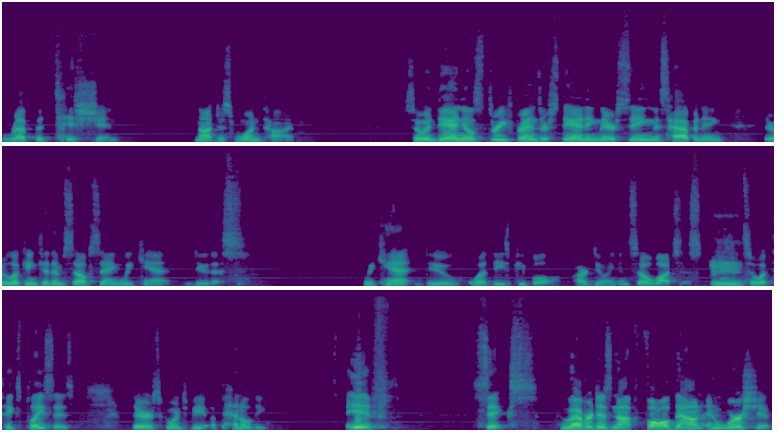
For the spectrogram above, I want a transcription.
repetition, not just one time. So when Daniel's three friends are standing there seeing this happening, they're looking to themselves saying, We can't do this. We can't do what these people are doing. And so, watch this. so, what takes place is there's going to be a penalty. If, six, whoever does not fall down and worship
